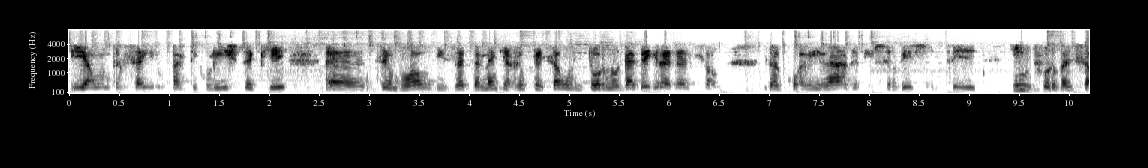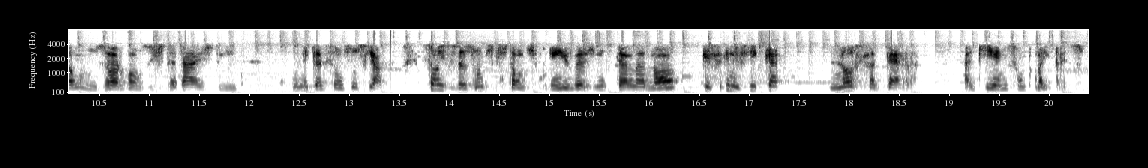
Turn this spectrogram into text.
e há um terceiro particulista que uh, desenvolve exatamente a reflexão em torno da degradação da qualidade do serviço de informação nos órgãos estatais de comunicação social. São esses assuntos que estão disponíveis no Telanon, que significa Nossa Terra, aqui em São Tomé e Príncipe.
